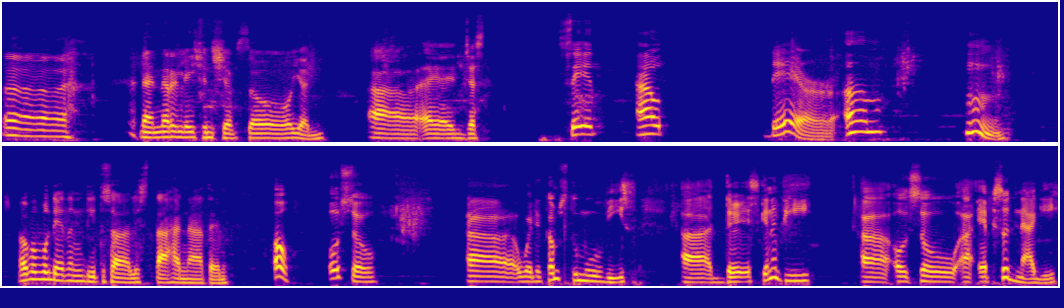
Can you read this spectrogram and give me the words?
uh, na relationship. So, yun. Uh, I just say it out there. Um, hmm. Papapag natin dito sa listahan natin. Oh, also, uh, when it comes to movies, uh, there is gonna be uh, also uh, episode Nagi.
